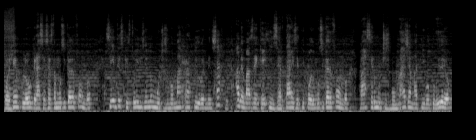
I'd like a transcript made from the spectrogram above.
Por ejemplo, gracias a esta música de fondo, sientes que estoy diciendo muchísimo más rápido el mensaje. Además de que insertar ese tipo de música de fondo va a hacer muchísimo más llamativo tu video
